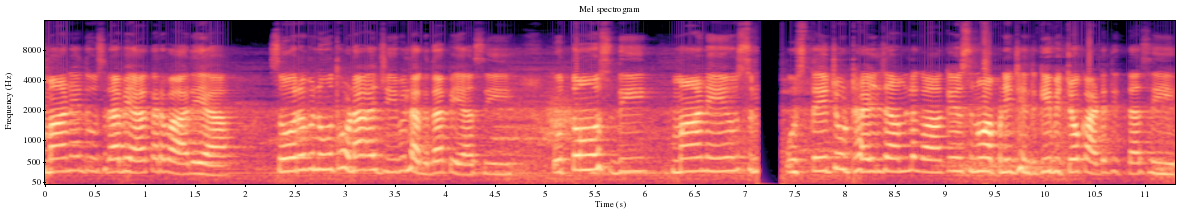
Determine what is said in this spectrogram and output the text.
ਮਾਂ ਨੇ ਦੂਸਰਾ ਵਿਆਹ ਕਰਵਾ ਲਿਆ। ਸੌਰਵ ਨੂੰ ਥੋੜਾ ਅਜੀਬ ਲੱਗਦਾ ਪਿਆ ਸੀ। ਉਤੋਂ ਉਸ ਦੀ ਮਾਂ ਨੇ ਉਸ ਉਸ ਤੇ ਝੂਠਾ ਇਲਜ਼ਾਮ ਲਗਾ ਕੇ ਉਸ ਨੂੰ ਆਪਣੀ ਜ਼ਿੰਦਗੀ ਵਿੱਚੋਂ ਕੱਢ ਦਿੱਤਾ ਸੀ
